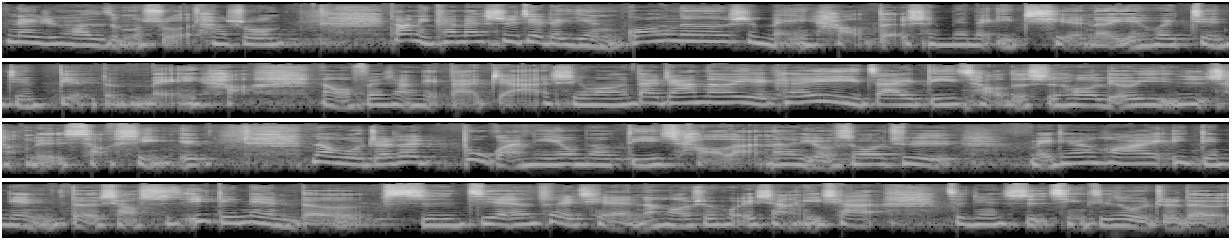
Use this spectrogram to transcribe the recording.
那句话是怎么说？他说：“当你看待世界的眼光呢是美好的，身边的一切呢也会渐渐变得美好。”那我分享给大家，希望大家呢也可以在低潮的时候留意日常的小幸运。那我觉得不管你有没有低潮啦，那有时候去每天花一点点的小时，一点点的时间睡前，然后去回想一下。这件事情，其实我觉得，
